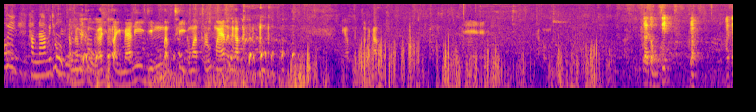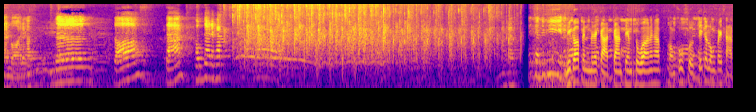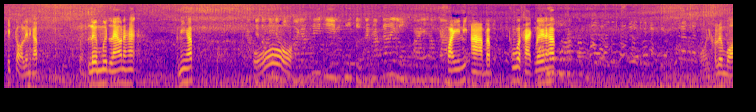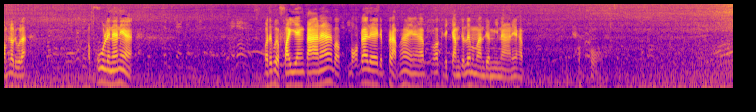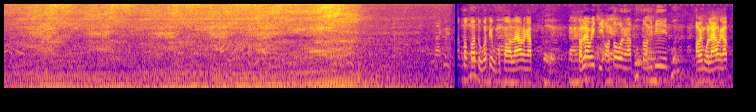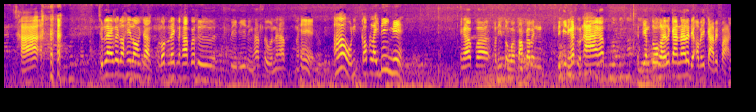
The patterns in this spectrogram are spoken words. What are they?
อุ้ยทำหน้าไม่ถูกเลยทำนั้นไม่ถูกนะใส่แมสนี่ยิ้มแบบฉีกออกมาทะลุแมสเลยนะครับนี่ครับสุดนะครับนี่ครับผม จะส่งซิกกับอาจารย์บอยนะครับหนึ่งสองสามชมได้นะครับนะครับเชิญพี่ๆะครับ นี่ก็เป็นบรรยากาศการเตรียมตัวนะครับ ของครูฝึกที่จะลงไปสาธิตก่อนเลยนะครับ เริ่มมืดแล้วนะฮะอันนี้ครับ โอ้ไฟนี่อาบแบบทั่วแท็กเลยนะครับโอ้นี่ เขาเริ่มวอร์มให้เราดูแล้วเอาพูดเลยนะเนี่ยว่าถ้าเผื่อไฟแยงตานะ บอกบอกได้เลยเดี๋ยวปรับให้นะครับว่ากิจกรรมจะเริ่มประมาณเดือนมีนาเนี่ยครับโอ้โห ก็ตุก็เตรียมอุปกรณ์แล้วนะครับ ตอนแรกไว้ขี่ออโต้นะครับตอนนี้พี่เอาไปหมดแล้วนะครับ ช้า ชุดแรกก็เราให้ลองจากรถเล็กนะครับ ก็คือ CB 150นะครับนี่อ้าวนี่ก๊อปไรดิ้งนี่นะครับว่าวันนี้ตัวก๊อฟก็เป็น CB 1 5 0 R ครับเตรียมตัวก่อนเลยแล้วกันนะแล้วเดี๋ยวเอาบรรยากาศไปฝาก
